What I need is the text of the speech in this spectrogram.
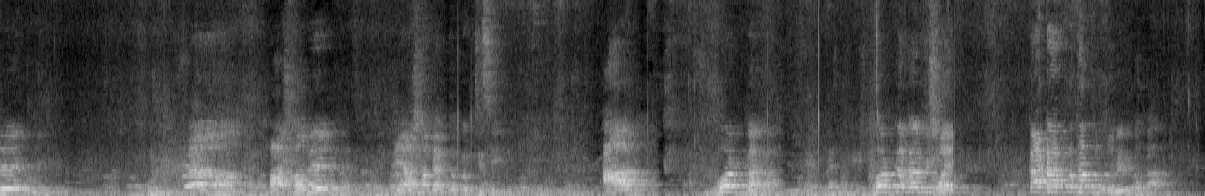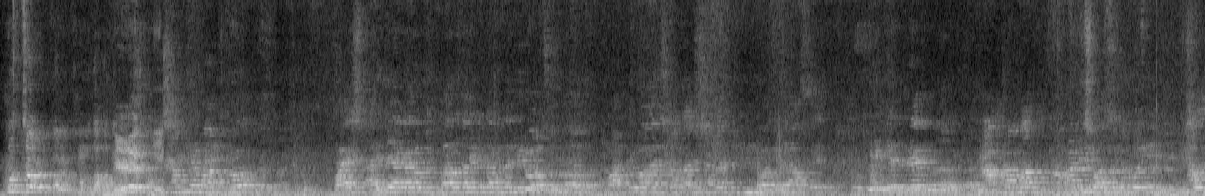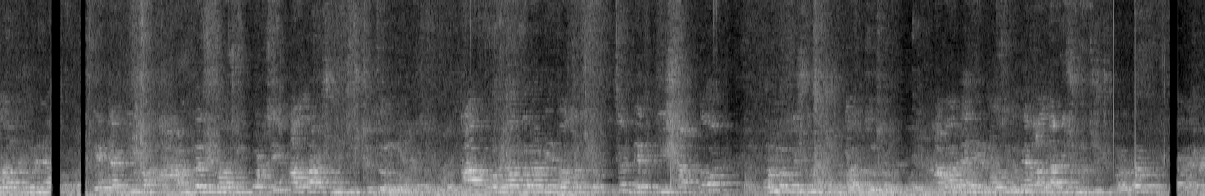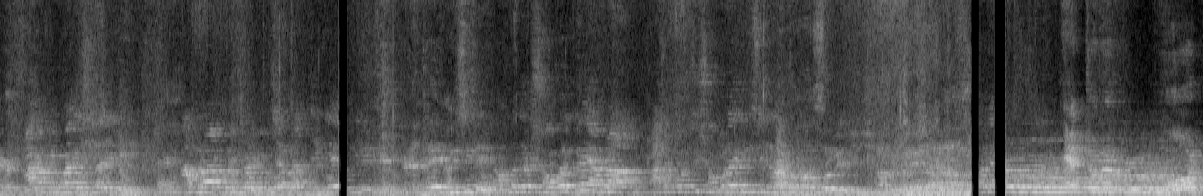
মতে পাশ হবে এই আশা ব্যক্ত করতেছি। আর ভোট কাটা ভোট কাটার বিষয় কাটার কথা তো কথা উচ্চারণ করার ক্ষমতা হবে। সামনে মাত্র বাইশ আইডি এগারো বারো তারিখে আমাদের নির্বাচন। মাত্র সাতাশ সাতাশ নির্বাচনে আছে। এক্ষেত্রে আমরা মাত্র- আমরা নির্বাচন করি আল্লাহ এটা কিন্তু আমরা নির্বাচন করছি আল্লাহ সন্তুষ্টির জন্য আর অন্য যারা নির্বাচন করছে ব্যক্তি স্বার্থ অন্যকে সন্তুষ্ট করার জন্য আমাদের নির্বাচনে আল্লাহকে সন্তুষ্ট করার জন্য। আগামী বাইশ তারিখে আমরা মির্জাপুর জেলা থেকে এই মিছিলে আপনাদের সকলকে আমরা আশা করছি সকলেই মিছিলে অংশগ্রহণ করবে। একজনের ভোট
